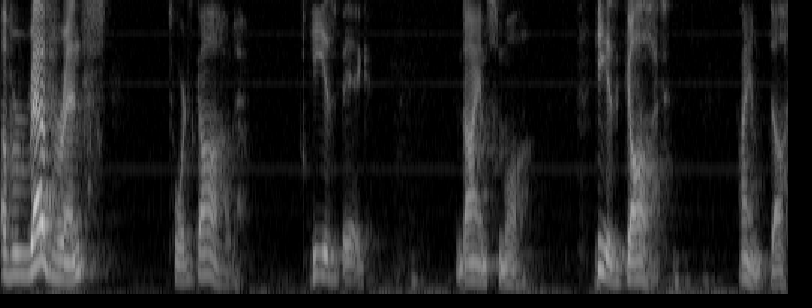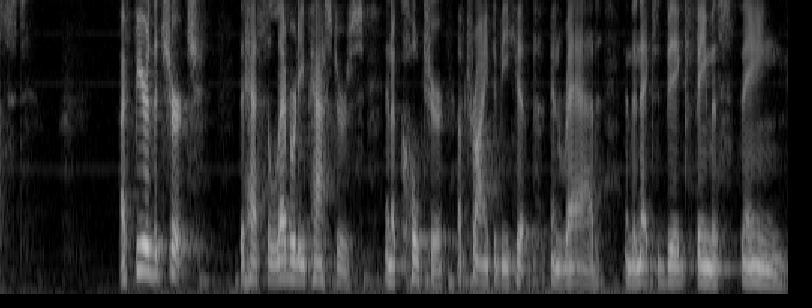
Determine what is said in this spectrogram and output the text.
of reverence towards God. He is big, and I am small. He is God. I am dust. I fear the church that has celebrity pastors and a culture of trying to be hip and rad and the next big famous thing.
